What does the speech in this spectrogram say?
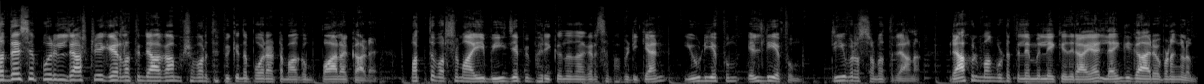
തദ്ദേശപ്പോരിൽ രാഷ്ട്രീയ കേരളത്തിന്റെ ആകാംക്ഷ വർദ്ധിപ്പിക്കുന്ന പോരാട്ടമാകും പാലക്കാട്. പത്ത് വർഷമായി ബി ജെ പി ഭരിക്കുന്ന നഗരസഭ പിടിക്കാൻ യു ഡി എഫും എൽ ഡി എഫും തീവ്ര ശ്രമത്തിലാണ്. രാഹുൽ മാങ്കൂട്ടത്തിൽ എം എൽ എക്കെതിരായ ലൈംഗിക ആരോപണങ്ങളും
